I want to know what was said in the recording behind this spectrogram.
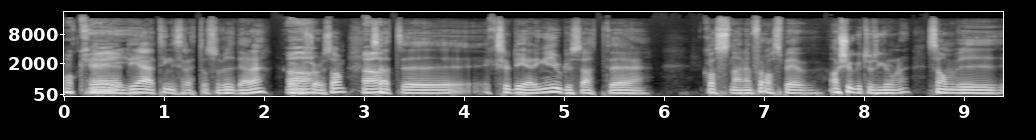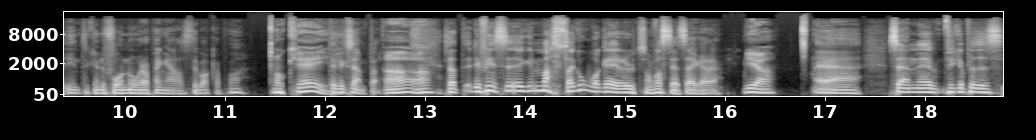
Okej. Eh, det är tingsrätt och så vidare, vad jag Ja. förstår det som. Ja. Så att eh, exkluderingen gjorde så att eh, kostnaden för oss blev ja, 20 000 kronor som vi inte kunde få några pengar alls tillbaka på. Okej. Till exempel. Ja, ja. Så att det finns eh, massa goda grejer ute som fastighetsägare. ja. Eh, sen fick jag precis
